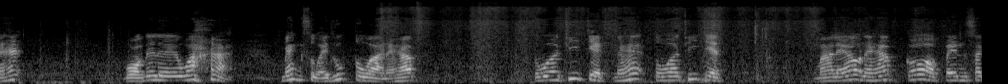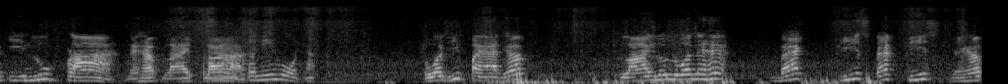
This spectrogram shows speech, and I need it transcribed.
นะฮะ บอกได้เลยว่า แม่งสวยทุกตัวนะครับ ตัวที่7นะฮะตัวที่7มาแล้วนะครับ ก็เป็นสกรีนรูปปลานะครับ ลายปลา ตัวนี้โหดนะ ตัวที่8ครับ ลายล้วนๆนะฮะ back piece back piece นะครับ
